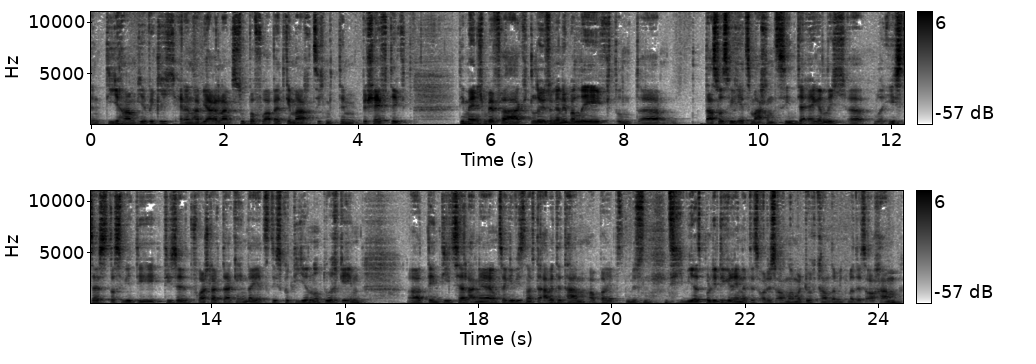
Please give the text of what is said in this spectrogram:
denn die haben hier wirklich eineinhalb Jahre lang super Vorarbeit gemacht, sich mit dem beschäftigt, die Menschen befragt, Lösungen überlegt und äh, das, was wir jetzt machen, sind ja eigentlich, äh, oder ist es, dass wir die, diesen Vorschlag der Agenda jetzt diskutieren und durchgehen, äh, den die sehr lange und sehr gewissenhaft erarbeitet haben, aber jetzt müssen wir als Politikerinnen das alles auch nochmal durchkauen, damit wir das auch haben.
